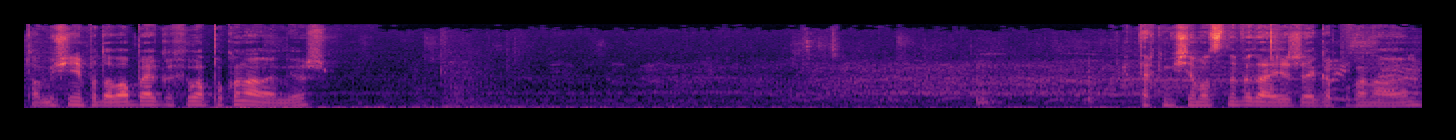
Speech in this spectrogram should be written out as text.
To mi się nie podoba, bo ja go chyba pokonałem już. Tak mi się mocno wydaje, że ja go pokonałem.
